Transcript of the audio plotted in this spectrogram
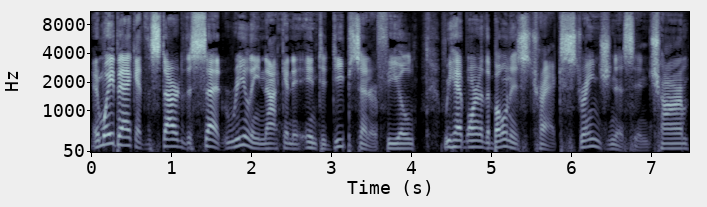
And way back at the start of the set, really knocking it into deep center field, we had one of the bonus tracks, Strangeness and Charm,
